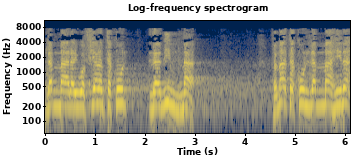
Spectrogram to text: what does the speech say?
لما ليوفينهم تكون لمن ما. فما تكون لما هنا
